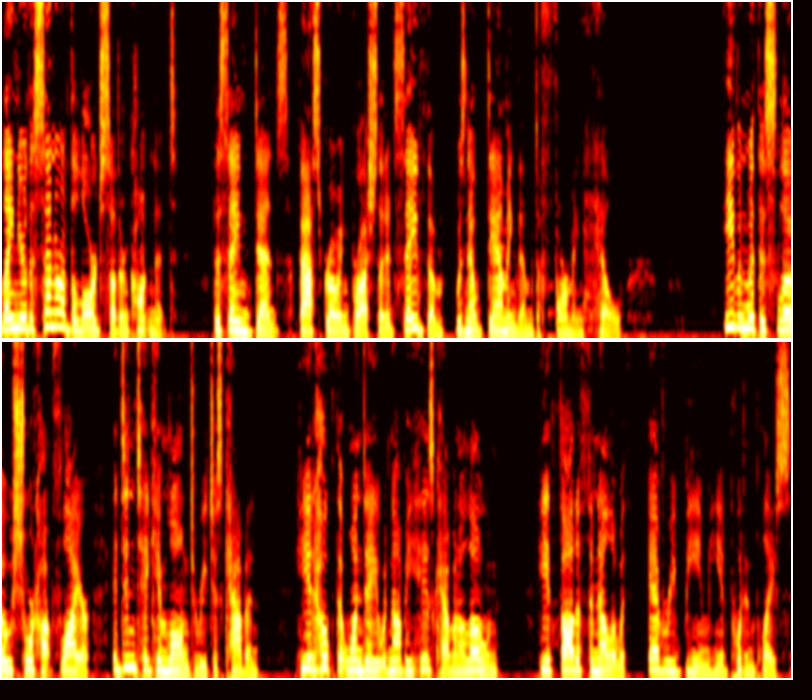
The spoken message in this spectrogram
lay near the center of the large southern continent. The same dense, fast growing brush that had saved them was now damning them to farming hell. Even with his slow, short hop flyer, it didn't take him long to reach his cabin. He had hoped that one day it would not be his cabin alone. He had thought of Fenella with every beam he had put in place.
